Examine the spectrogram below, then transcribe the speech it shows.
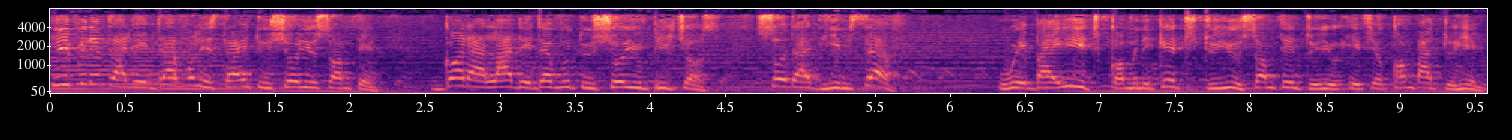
Even if that the devil is trying to show you something, God allowed the devil to show you pictures so that himself will by it communicate to you something to you if you come back to him.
